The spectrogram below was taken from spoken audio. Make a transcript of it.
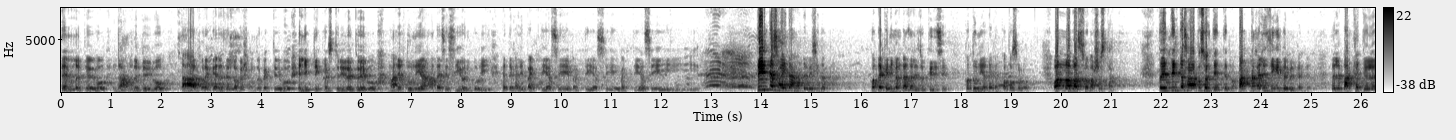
তেল লইতে হইব, ড্রাম লইতে হইব, তারপরে গ্যারেজের লগে সংযোগ রাখতে হইব, ইলেকট্রিক মিস্ত্রি লইতে হইব। মানে দুনিয়া হাঁদাইছে সিয়ন করি, হেতে খালি বাড়তি আছে বাড়তি আছে বাড়তি আছে। তিনটা চাহিদা আমাদের বেশি দরকার। দেখেন ইমাম গাজালি যুক্তি দিছে? দুনিয়া, দেখেন কত ছোট অন্ন বাস্য বাসস্থান। তো এই তিনটা ছাড়া তো চলতে ইতেন না। ভাত না খাইলে জিগির করবেন কেন তাহলে ভাত খাইতে হইলে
